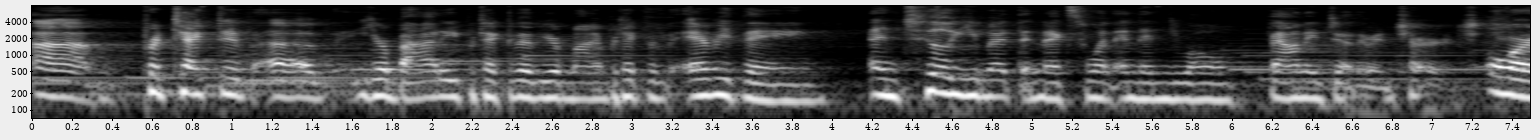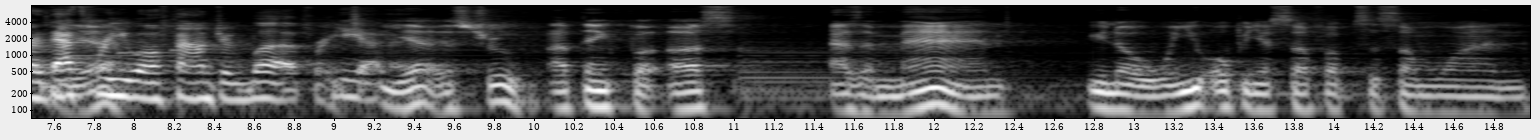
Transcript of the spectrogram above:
um, protective of your body, protective of your mind, protective of everything until you met the next one and then you all found each other in church. Or that's Yeah. where you all found your love for each Yeah. other. Yeah, it's true. I think for us as a man, you know, when you open yourself up to someone,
